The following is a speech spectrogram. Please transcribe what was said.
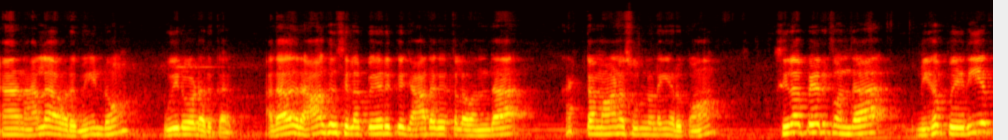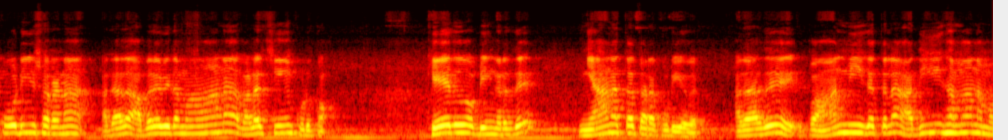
அதனால் அவர் மீண்டும் உயிரோடு இருக்கார். அதாவது ராகு சில பேருக்கு ஜாதகத்தில் வந்தால் கட்டமான சூழ்நிலையும் இருக்கும். சில பேருக்கு வந்தால் மிகப்பெரிய கோடீஸ்வரனாக அதாவது அபரிவிதமான வளர்ச்சியும் கொடுக்கும். கேது அப்படிங்கிறது ஞானத்தை தரக்கூடியவர். அதாவது இப்போ ஆன்மீகத்தில் அதிகமாக நம்ம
